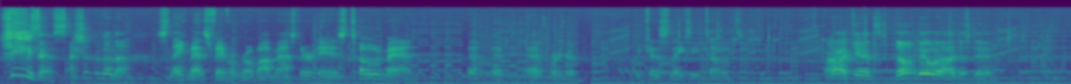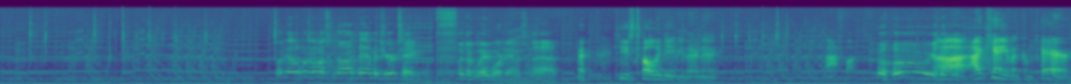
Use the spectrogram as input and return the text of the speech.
Jesus! I shouldn't have done that. Snake Man's favorite robot master is Toad Man. That's pretty good. Because snakes eat toads. Alright, kids. Don't do what I just did. Look how, look how much non-damage you're taking. I took way more damage than that. He's totally beat me there, Nick. Ah, fuck. Woohoo! Uh, I can't even compare.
